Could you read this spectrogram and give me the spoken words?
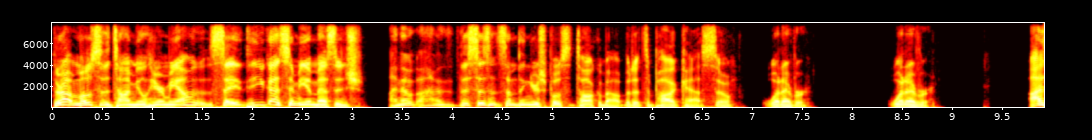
Throughout most of the time, you'll hear me. I would say, you guys send me a message. I know this isn't something you're supposed to talk about, but it's a podcast, so whatever. Whatever. I,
